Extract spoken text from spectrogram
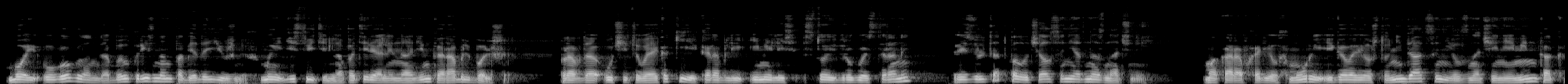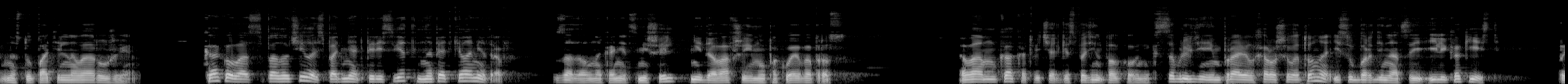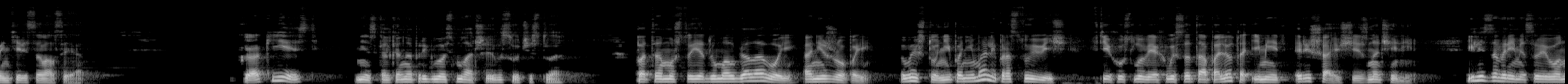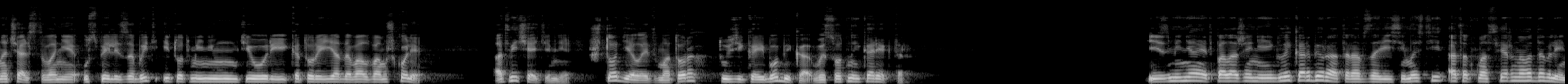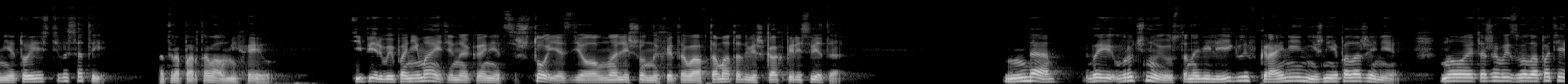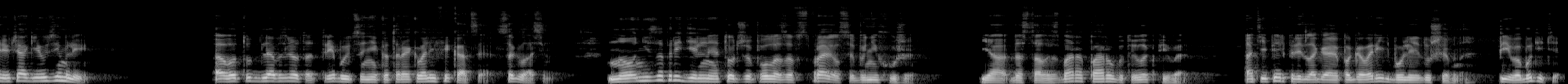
Бой у Гогланда был признан победой южных. Мы действительно потеряли на один корабль больше. Правда, учитывая, какие корабли имелись с той и другой стороны, результат получался неоднозначный. Макаров ходил хмурый и говорил, что недооценил значение мин как наступательного оружия. «Как у вас получилось поднять пересвет на пять километров?» Задал, наконец, Мишель, не дававший ему покоя вопрос. «Вам как отвечать, господин полковник, с соблюдением правил хорошего тона и субординации или как есть?» Поинтересовался я. «Как есть», — несколько напряглось младшее высочество. «Потому что я думал головой, а не жопой. Вы что, не понимали простую вещь? В тех условиях высота полета имеет решающее значение». Или за время своего начальствования успели забыть и тот минимум теории, который я давал вам в школе? Отвечайте мне, что делает в моторах Тузика и Бобика высотный корректор? Изменяет положение иглы карбюратора в зависимости от атмосферного давления, то есть высоты, отрапортовал Михаил. Теперь вы понимаете, наконец, что я сделал на лишенных этого автомата движках пересвета? Да, вы вручную установили иглы в крайнее нижнее положение, но это же вызвало потерю тяги у Земли. А вот тут для взлета требуется некоторая квалификация, согласен. Но не запредельная тот же Полозов справился бы не хуже. Я достал из бара пару бутылок пива. А теперь предлагаю поговорить более душевно. Пиво будете?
